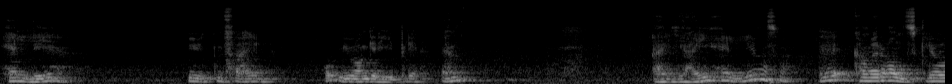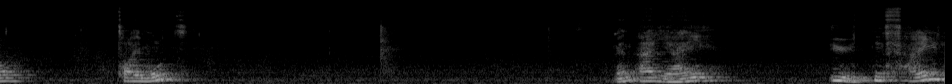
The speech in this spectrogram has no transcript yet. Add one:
Hellige, uten feil og uangripelige. Men er jeg hellig, altså? Det kan være vanskelig å ta imot. Men er jeg uten feil,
